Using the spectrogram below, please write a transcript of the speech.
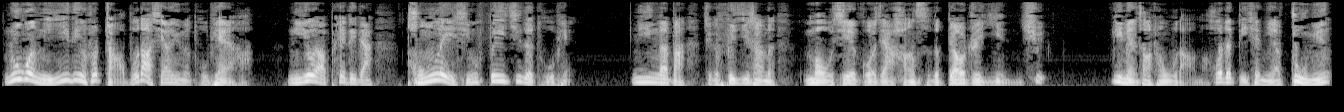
如果你一定说找不到相应的图片哈，你又要配这架同类型飞机的图片，你应该把这个飞机上的某些国家航司的标志隐去，避免造成误导嘛。或者底下你要注明，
